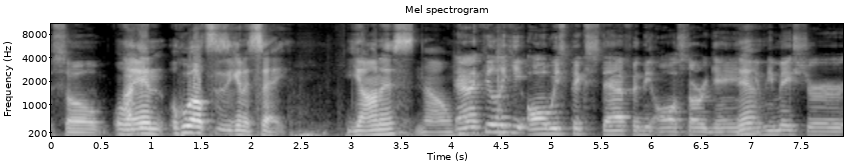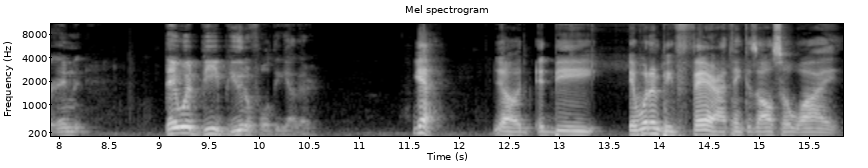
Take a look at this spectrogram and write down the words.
So Well, think- and who else is he gonna say? Giannis? No. and I feel like he always picks Steph in the All Star game. Yeah. He makes sure, and they would be beautiful together. Yeah. Yo, it'd be. It wouldn't be fair. I think is also why.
